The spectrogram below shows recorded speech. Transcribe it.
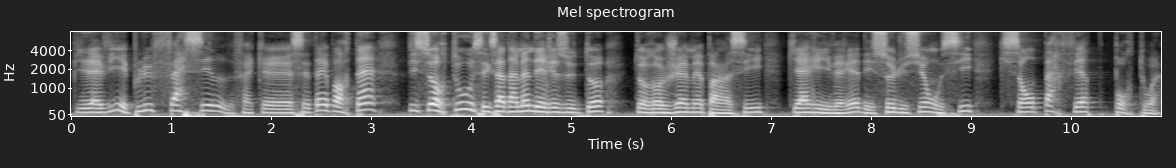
puis la vie est plus facile. Fait que c'est important. Puis surtout, c'est que ça t'amène des résultats que tu n'auras jamais pensé qui arriveraient, des solutions aussi qui sont parfaites pour toi.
